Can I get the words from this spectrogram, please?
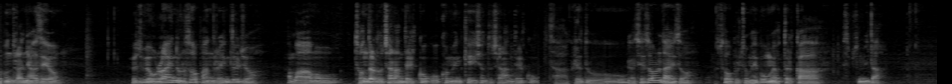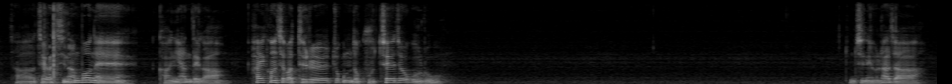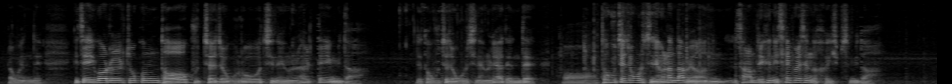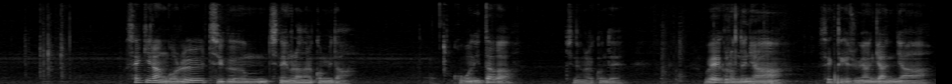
여러분들 안녕하세요. 요즘에 온라인으로 수업하느라 힘들죠. 아마 뭐 전달도 잘 안 될 거고 커뮤니케이션도 잘 안 될 거고 자 그래도 우리가 최선을 다해서 수업을 좀 해보면 어떨까 싶습니다. 자 제가 지난번에 강의한 데가 하이 컨셉 아트를 조금 더 구체적으로 좀 진행을 하자 라고 했는데 이제 이거를 조금 더 구체적으로 진행을 할 때입니다. 이제 더 구체적으로 진행을 해야 되는데 어, 더 구체적으로 진행을 한다면 사람들이 흔히 색을 생각하기 쉽습니다. 색이란 거를 지금 진행을 안 할 겁니다. 그건 이따가 진행을 할 건데 왜 그렇느냐 색 되게 중요한 게 아니냐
